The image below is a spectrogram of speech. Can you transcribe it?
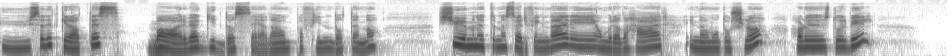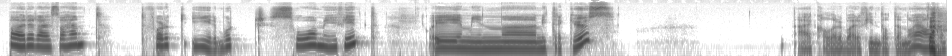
huset ditt gratis bare ved å gidde å se deg om på finn.no. 20 minutter med surfing der i området her innover mot Oslo. Har du stor bil? Bare reis og hent. Folk gir bort så mye fint. Og i min, eh, mitt rekkehus Jeg kaller det bare finn.no, jeg, altså.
